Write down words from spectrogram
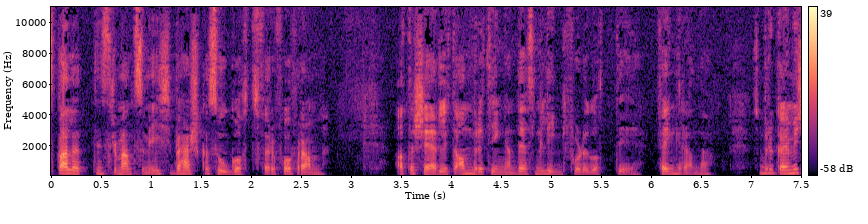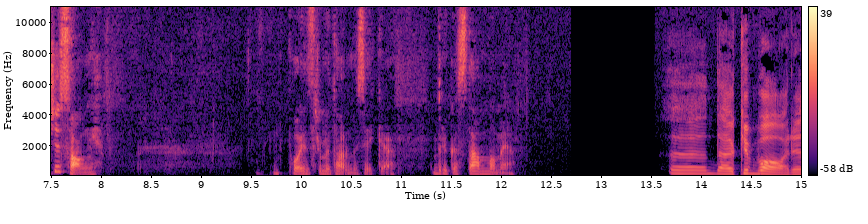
Spille et instrument som jeg ikke behersker så godt for å få fram at det skjer litt andre ting enn det som ligger for det godt i fingrene. Så bruker jeg mye sang på instrumentalmusikk. Bruker stemma mi. Eh, det er jo ikke bare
